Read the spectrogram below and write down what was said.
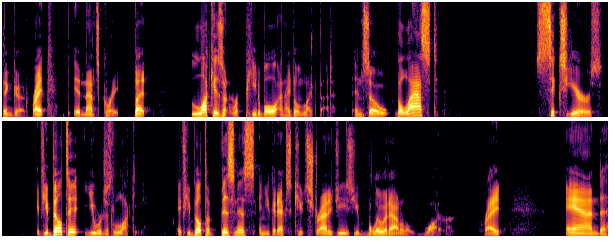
than good, right? And that's great. But luck isn't repeatable and I don't like that. And so the last 6 years if you built it, you were just lucky. If you built a business and you could execute strategies, you blew it out of the water, right? And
